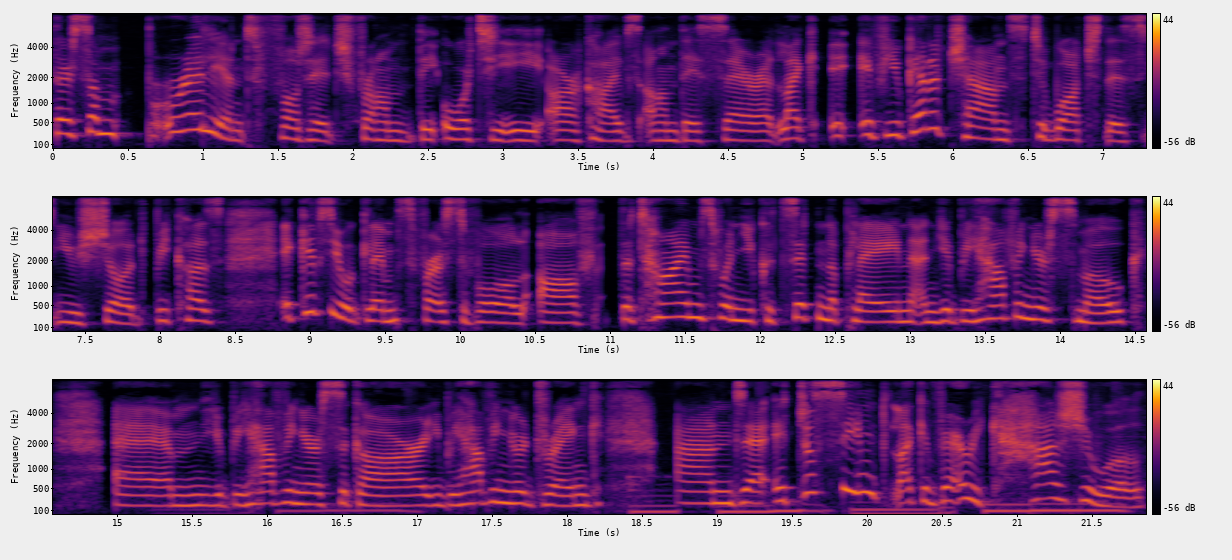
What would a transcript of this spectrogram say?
there's some brilliant footage from the RTE archives on this, Sarah. Like, if you get a chance to watch this, you should, because it gives you a glimpse, first of all, of the times when you could sit in a plane and you'd be having your smoke, um, you'd be having your cigar, you'd be having your drink, and uh, it just seemed like a very casual,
